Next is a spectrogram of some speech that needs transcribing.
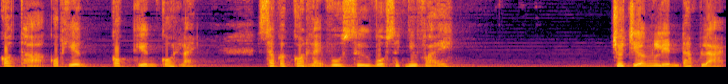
Có thở, có thiêng, Có kiêng, có lạnh. Sao các con lại vô sư, vô sách như vậy? Chú Trường liền đáp lại,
